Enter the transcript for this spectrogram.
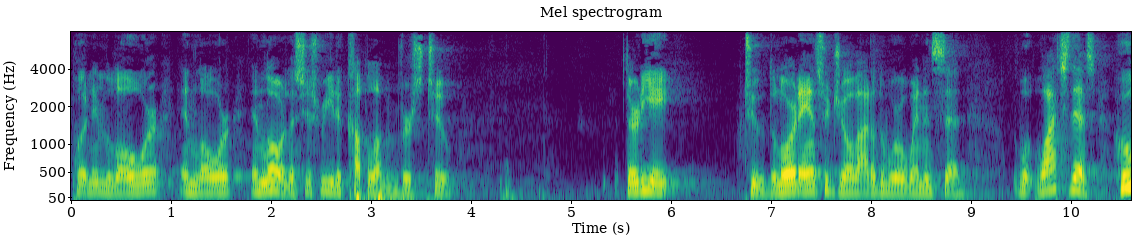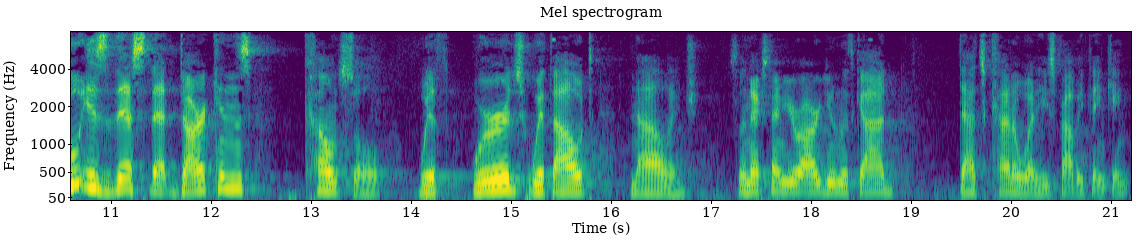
putting him lower and lower and lower. Let's just read a couple of them. Verse 2. 38 2. The Lord answered Job out of the whirlwind and said, Watch this. Who is this that darkens counsel with words without knowledge? So the next time you're arguing with God, that's kind of what he's probably thinking.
